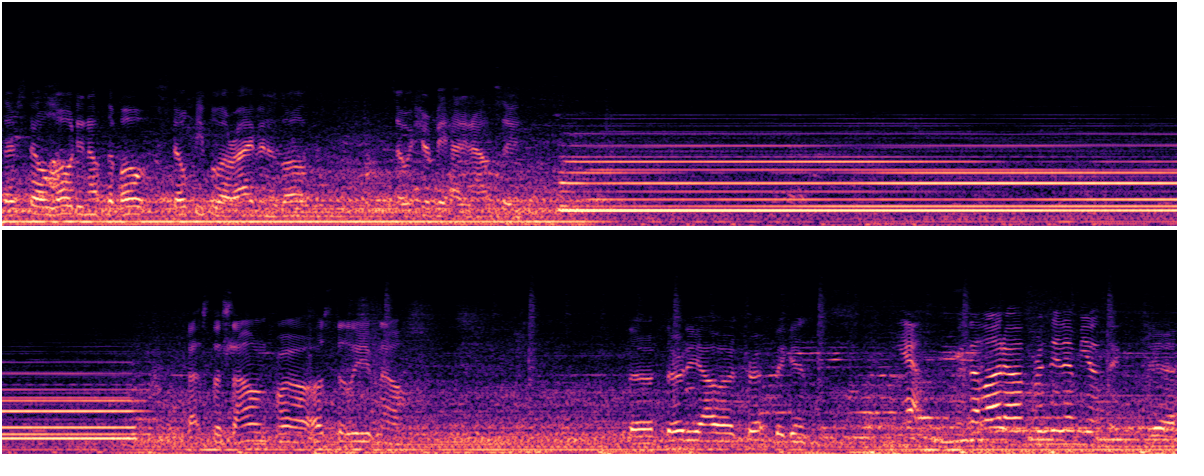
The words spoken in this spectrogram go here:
They're still loading up the boat, still people arriving as well. So we should be heading out soon. That's the sound for us to leave now. The 30 hour trip begins. Yeah, with a lot of Brazilian music. Yeah,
